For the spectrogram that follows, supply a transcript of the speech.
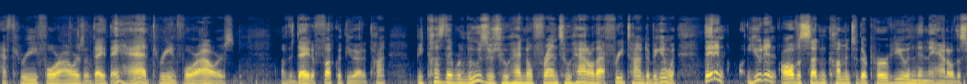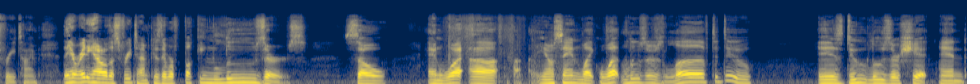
have three, four hours a day. They had three and four hours of the day to fuck with you at a time because they were losers who had no friends who had all that free time to begin with. They didn't you didn't all of a sudden come into their purview and then they had all this free time. They already had all this free time because they were fucking losers. So and what uh you know what I'm saying like what losers love to do is do loser shit. And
